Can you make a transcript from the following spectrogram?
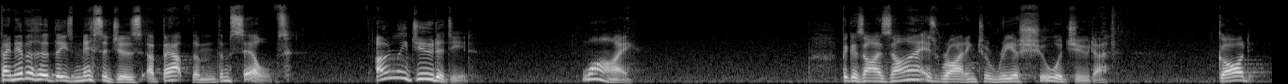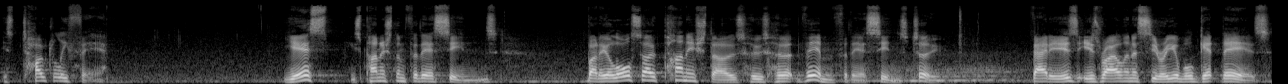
They never heard these messages about them themselves. Only Judah did. Why? Because Isaiah is writing to reassure Judah God is totally fair. Yes, He's punished them for their sins, but He'll also punish those who's hurt them for their sins too. That is, Israel and Assyria will get theirs.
